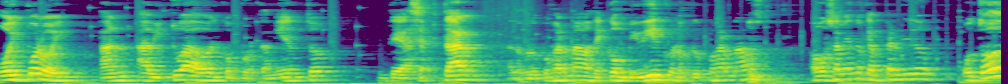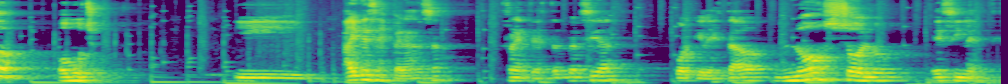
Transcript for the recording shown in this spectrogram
hoy por hoy han habituado el comportamiento de aceptar a los grupos armados, de convivir con los grupos armados, aún sabiendo que han perdido o todo o mucho. Y hay desesperanza frente a esta adversidad porque el Estado no solo es silente,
